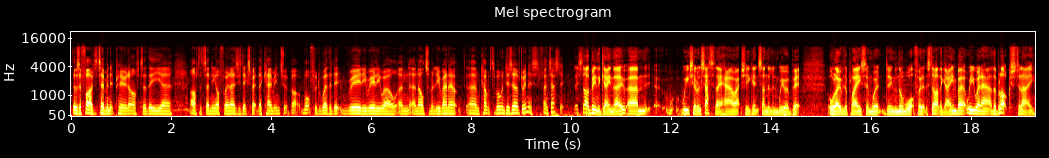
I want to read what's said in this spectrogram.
there was a five to 10 minute period after the uh, after the sending off, when as you'd expect they came into it. But Watford weathered it really really well and, and ultimately ran out um, comfortable and deserved winners. Fantastic. Let's start being the game though. Um, we said on Saturday how actually against Sunderland we were a bit all over the place and weren't doing the normal Watford at the start of the game, but we went out of the blocks today.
